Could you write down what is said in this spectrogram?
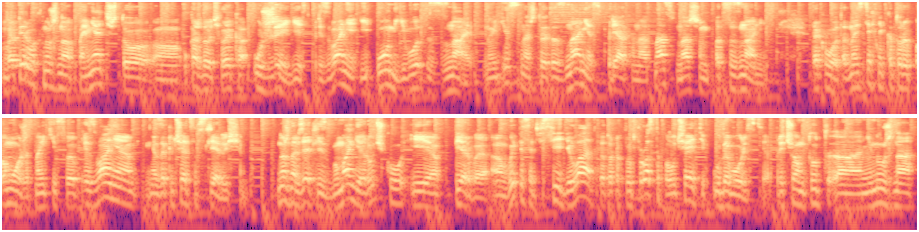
Во-первых, нужно понять, что э, у каждого человека уже есть призвание, и он его знает. Но единственное, что это знание спрятано от нас в нашем подсознании. Так вот, одна из техник, которая поможет найти свое призвание, заключается в следующем. Нужно взять лист бумаги, ручку и первое, э, выписать все дела, от которых вы просто получаете удовольствие. Причем тут э, не нужно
